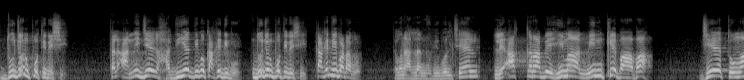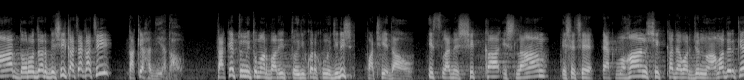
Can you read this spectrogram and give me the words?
দুজন প্রতিবেশী। তাহলে আমি যে হাদিয়া দিব, কাকে দিব? দুজন প্রতিবেশী, কাকে দিয়ে পাঠাবো? তখন আল্লাহ নবী বলছেন, লে আকরাবে হিমা মিনকে বাবা। যে তোমার দরজার বেশি কাছাকাছি, তাকে হাদিয়া দাও। তাকে তুমি তোমার বাড়ির তৈরি করা কোনো জিনিস পাঠিয়ে দাও। ইসলামের শিক্ষা, ইসলাম এসেছে এক মহান শিক্ষা দেওয়ার জন্য আমাদেরকে।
